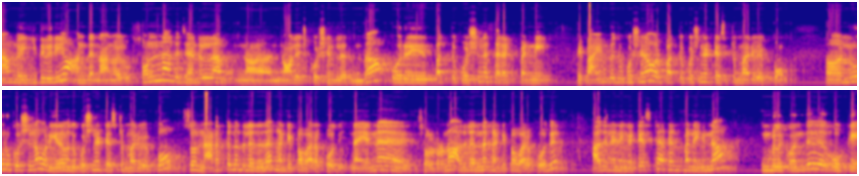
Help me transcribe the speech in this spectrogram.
நாங்கள் இதுவரையும் அந்த நாங்கள் சொன்ன அந்த ஜென்ரல் நாலேஜ் கொஷனில் இருந்தால் ஒரு பத்து கொஷினை செலக்ட் பண்ணி இப்போ ஐம்பது கொஷினா ஒரு பத்து கொஷினை டெஸ்ட் மாதிரி வைப்போம். நூறு கொஷினா ஒரு இருபது கொஷினை டெஸ்ட் மாதிரி வைப்போம். ஸோ நடத்துனதுலேருந்து தான் கண்டிப்பாக வரப்போகுது. நான் என்ன சொல்கிறேனோ அதுலேருந்து தான் கண்டிப்பாக வரப்போகுது. அதில் நீங்கள் டெஸ்ட் அட்டன் பண்ணீங்கன்னா உங்களுக்கு வந்து ஓகே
